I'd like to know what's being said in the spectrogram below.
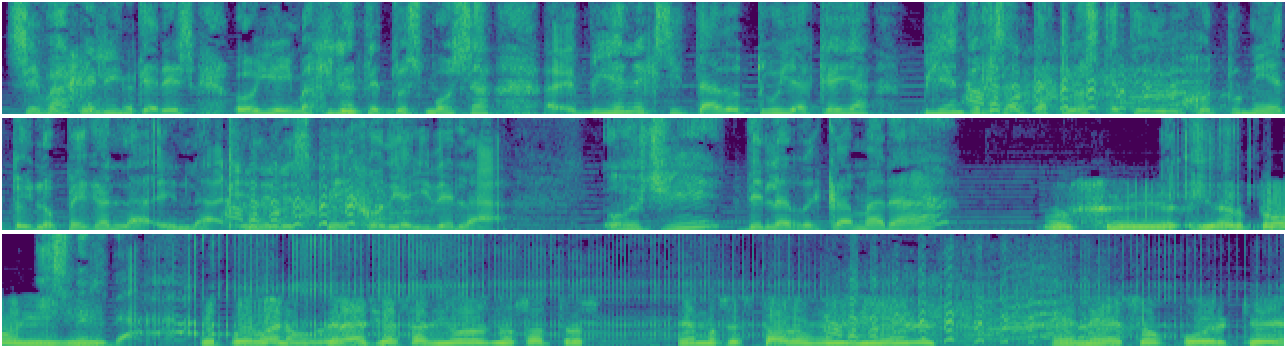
Se baja el interés. Oye, imagínate tu esposa, eh, bien excitado tú y aquella, viendo el Santa Claus que te dibujó tu nieto y lo pega en, la, en, la, en el espejo de ahí de la. Oye, de la recámara. Pues Sí, es cierto. Y, y pues bueno, gracias a Dios nosotros hemos estado muy bien en eso porque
